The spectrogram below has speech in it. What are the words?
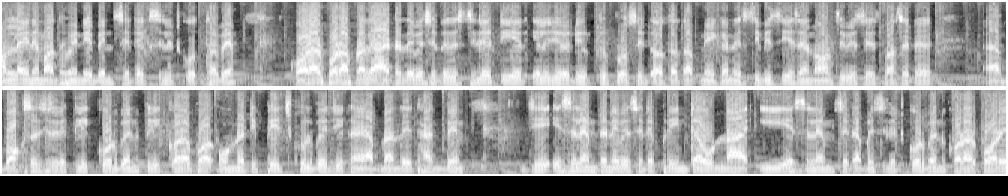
অনলাইনের মাধ্যমে নেবেন সেটা সিলেক্ট করতে হবে। করার পর আপনাদের আরেকটা দেবে, সেটা select year eligibility to proceed অর্থাৎ আপনি এখানে সিবিসিএস এন্ড নন সিবিসিএস পাশে বক্সে সেটা ক্লিক করবেন। ক্লিক করার পর অন্য একটি পেজ খুলবে, যেখানে আপনাদের থাকবে যে এসএলএমটা নেবে, সেটা প্রিন্ট আউট না ই এস এল এম সেটা আপনি সিলেক্ট করবেন। করার পরে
